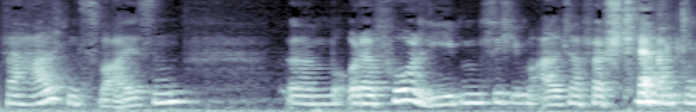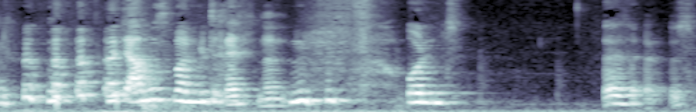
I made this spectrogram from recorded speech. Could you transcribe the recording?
Verhaltensweisen ähm, oder Vorlieben sich im Alter verstärken. da muss man mit rechnen. Und äh, es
